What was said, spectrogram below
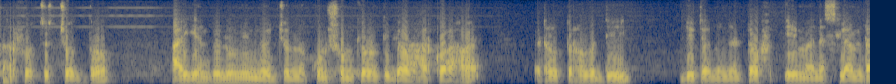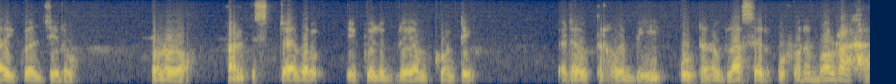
তারপর হচ্ছে চোদ্দ আইগেন ভ্যালু নির্ণয়ের জন্য কোন সমীকরণটি ব্যবহার করা হয়? এটার উত্তর হবে D determinant of A minus lambda equal zero পনেরো আনস্টেবল ইকুইলিব্রিয়াম কোনটি? এটার উত্তর হবে বি উল্টানো গ্লাসের উপরে বল রাখা।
